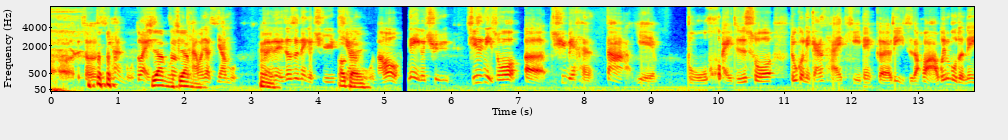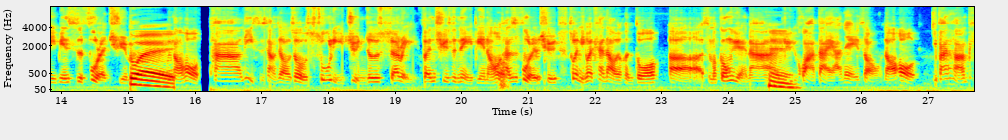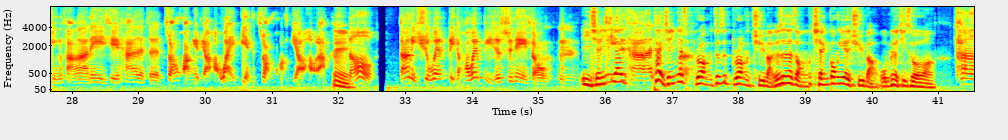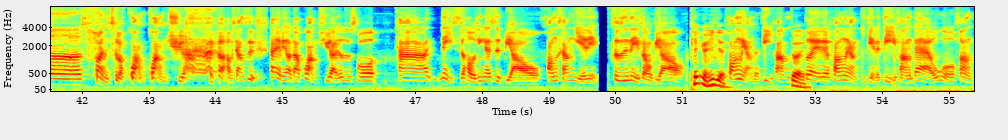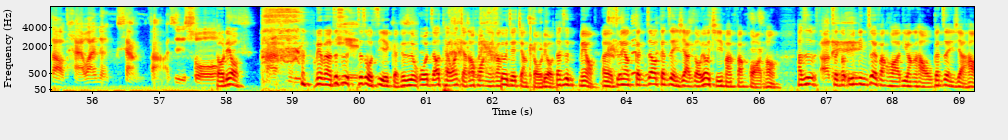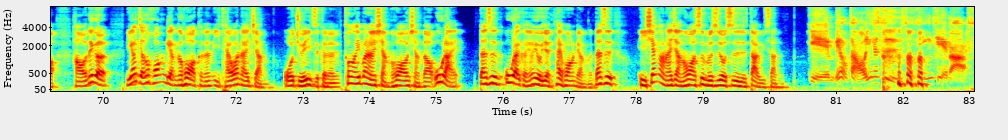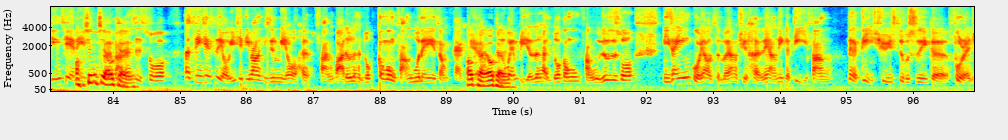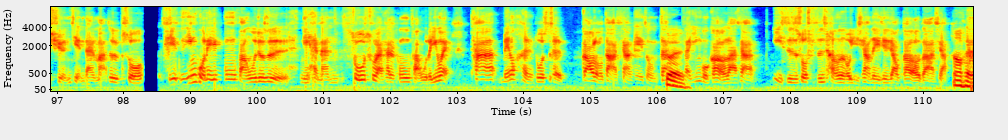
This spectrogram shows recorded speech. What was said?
就是西汉姆对，西汉姆，西汉姆，台湾叫西汉姆，对对，就是那个区西汉姆。然后那个区其实你说呃区别很大也不会，只是说如果你刚才提那个例子的话，温布的那一边是富人区嘛，对，然后。它历史上叫做苏黎郡，就是 Surrey 分区是那一边，然后它是富人区，所以你会看到有很多呃什么公园啊、绿化带啊那一种，然后一般好像平房啊那一些，它的装潢也比较好，外边的装潢比较好啦。嗯，然后当你去 Wembley 的话，Wembley 就是那种嗯，以前应该它它以前应该是 Brown，、嗯、就是 Brown 区吧，就是那种前工业区吧，我没有记错的话。它算是吧，逛逛区啊，好像是，它也没有到逛区啊，就是说，它那时候应该是比较荒山野岭，就是那种比较偏远一点、荒凉的地方。对对对，荒凉一点的地方。但如果放到台湾的想法是说，斗六，它是 没有没有，这是这是我自己的梗，就是我只要台湾讲到荒凉地方，都会直接讲斗六，但是没有，哎，这边要更，这要更正一下，斗六其实蛮繁华的哈，它是整个云林最繁华的地方。好，我更正一下，哈，好那个。你刚讲说荒凉的话，可能以台湾来讲，我举个例子，可能通常一般人想的话，会想到乌来，但是乌来可能又有点太荒凉了。但是以香港来讲的话，是不是就是大屿山？也没有到，应该是 新界吧，新界那、哦、新界 OK。但是说，那新界是有一些地方其实没有很繁华，都、就是很多公共房屋那一种感觉。OK OK。温比就是很多公共房屋，就是说你在英国要怎么样去衡量那个地方、那个地区是不是一个富人区？很简单嘛，就是说。其实英国那些公共房屋就是你很难说出来它是公共房屋的，因为它没有很多是高楼大厦那种。但在英国高楼大厦意思是说十层楼以下那些叫高楼大厦。OK，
